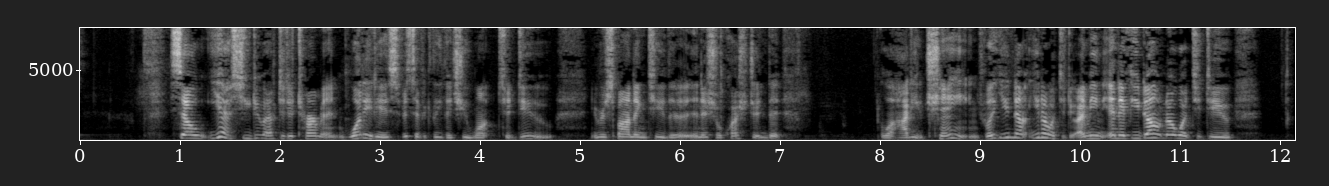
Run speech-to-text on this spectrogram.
So, yes, you do have to determine what it is specifically that you want to do. You're responding to the initial question that well, how do you change? Well, you know, you know what to do. I mean, and if you don't know what to do,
